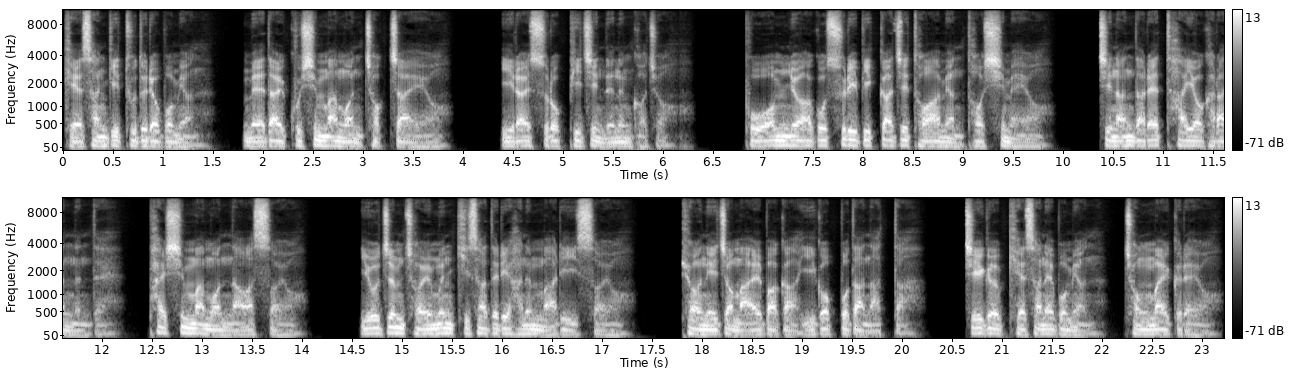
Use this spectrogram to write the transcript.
계산기 두드려 보면 매달 90만 원 적자예요. 일할수록 빚이 느는 거죠. 보험료하고 수리비까지 더하면 더 심해요. 지난달에 타이어 갈았는데 80만 원 나왔어요. 요즘 젊은 기사들이 하는 말이 있어요. 편의점 알바가 이것보다 낫다. 지급 계산해보면 정말 그래요.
